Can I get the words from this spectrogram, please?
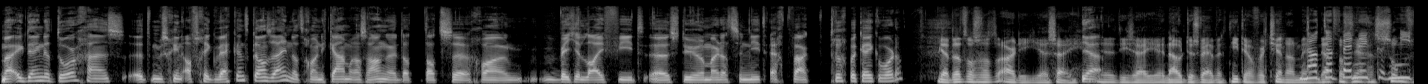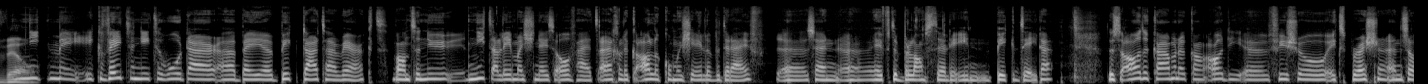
Maar ik denk dat doorgaans het misschien afschrikwekkend kan zijn. Dat gewoon die camera's hangen. Dat, dat ze gewoon een beetje live feed uh, sturen. Maar dat ze niet echt vaak terugbekeken worden. Ja, dat was wat Ardi uh, zei. Ja. Uh, die zei, nou, dus we hebben het niet over channel Nou, dat, dat ben ik soms niet, wel. niet mee. Ik weet niet hoe daar bij big data werkt. Want nu niet alleen maar Chinese overheid. Eigenlijk alle commerciële bedrijven zijn, heeft de belangstelling in big data. Dus al de camera kan al die visual expression en zo.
